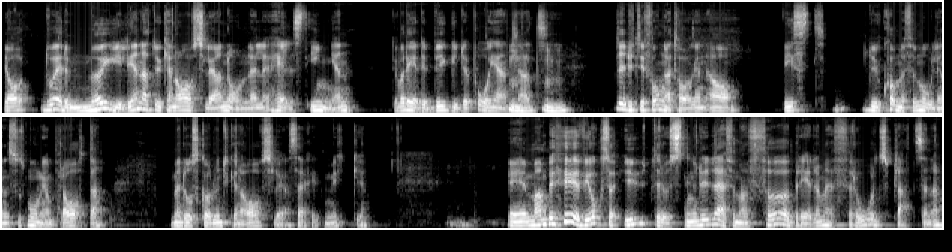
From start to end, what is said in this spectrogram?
ja då är det möjligen att du kan avslöja någon eller helst ingen. Det var det det byggde på egentligen. Mm, att mm. Blir du tillfångatagen, ja visst, du kommer förmodligen så småningom prata. Men då ska du inte kunna avslöja särskilt mycket. Eh, man behöver ju också utrustning och det är därför man förbereder de här förrådsplatserna.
